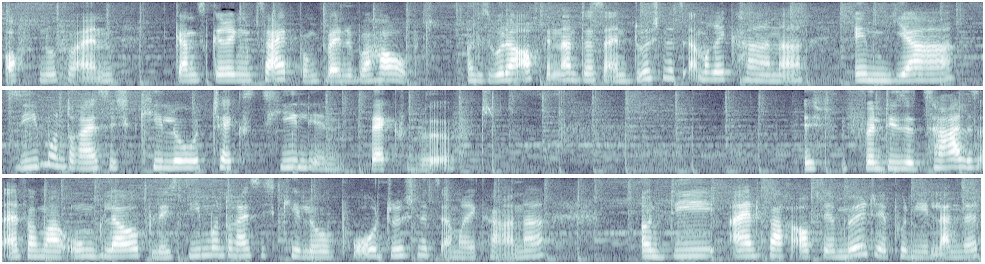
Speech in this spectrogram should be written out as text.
oft nur für einen ganz geringen Zeitpunkt, wenn überhaupt. Und es wurde auch genannt, dass ein Durchschnittsamerikaner im Jahr 37 Kilo Textilien wegwirft. Ich finde, diese Zahl ist einfach mal unglaublich. 37 Kilo pro Durchschnittsamerikaner und die einfach auf der Mülldeponie landet,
